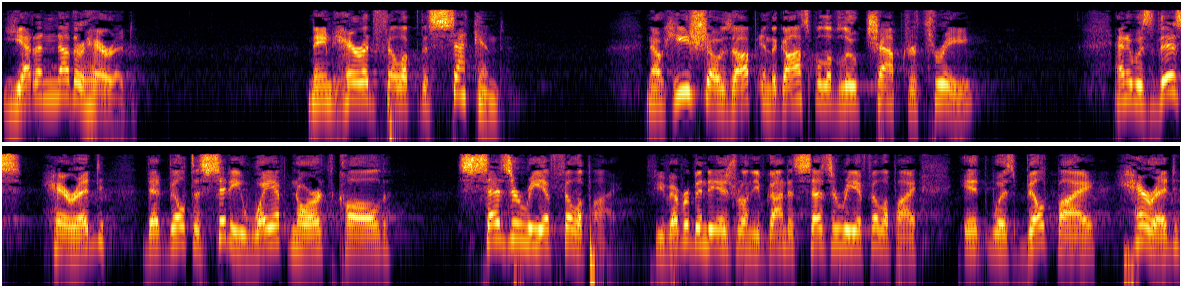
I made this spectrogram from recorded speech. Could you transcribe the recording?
yet another Herod, named Herod Philip II. Now he shows up in the Gospel of Luke chapter 3. And it was this Herod that built a city way up north called Caesarea Philippi. If you've ever been to Israel and you've gone to Caesarea Philippi, it was built by Herod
